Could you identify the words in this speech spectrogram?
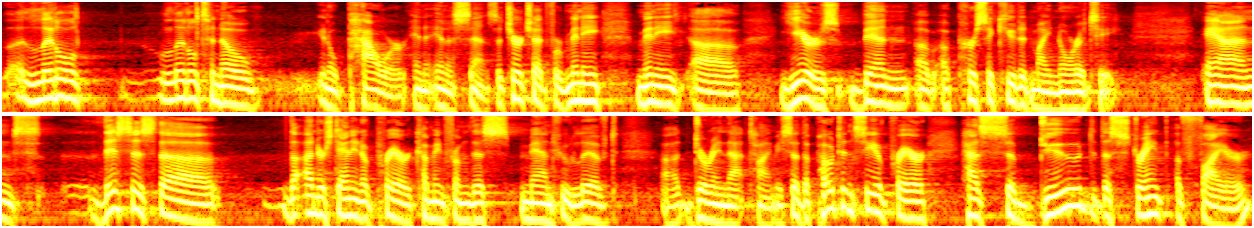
little little to no you know power in in a sense. The church had for many many uh, years been a, a persecuted minority, and this is the the understanding of prayer coming from this man who lived uh, during that time. He said, The potency of prayer has subdued the strength of fire,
